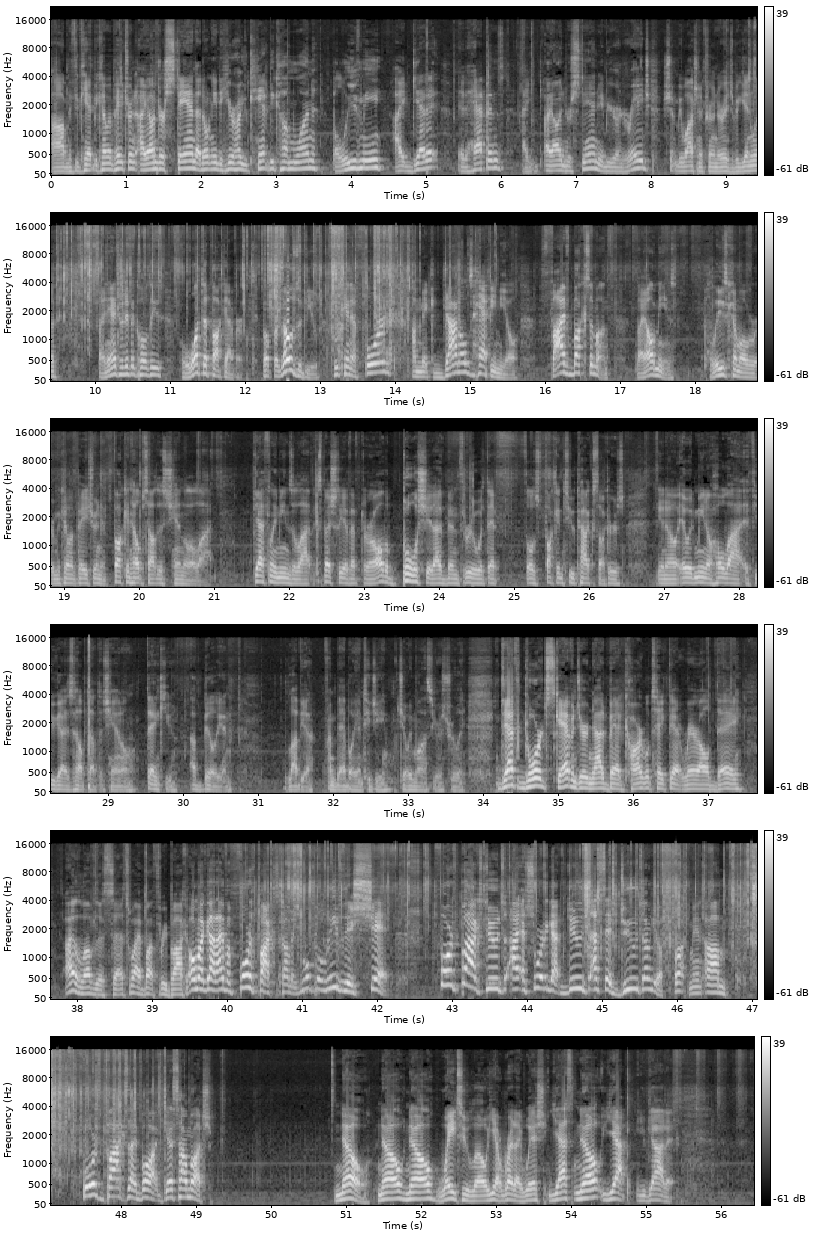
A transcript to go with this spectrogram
Um, if you can't become a patron, I understand. I don't need to hear how you can't become one. Believe me, I get it. It happens. I, I understand. Maybe you're underage. Shouldn't be watching if you're underage to begin with. Financial difficulties, what the fuck ever. But for those of you who can afford a McDonald's Happy Meal, five bucks a month, by all means, please come over and become a patron. It fucking helps out this channel a lot. Definitely means a lot, especially if after all the bullshit I've been through with that those fucking two cocksuckers, you know, it would mean a whole lot if you guys helped out the channel. Thank you. A billion. Love ya. From Bad Boy MTG. Joey Moss, yours truly. Death Gorge Scavenger, not a bad card. We'll take that rare all day. I love this set. That's why I bought three boxes. Oh my god, I have a fourth box coming. You won't believe this shit. Fourth box, dudes. I, swear to God. Dudes, I said dudes. I don't give a fuck, man. Um, fourth box I bought. Guess how much? No, no, no. Way too low. Yeah, right, I wish. Yes, no, yep. You got it.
